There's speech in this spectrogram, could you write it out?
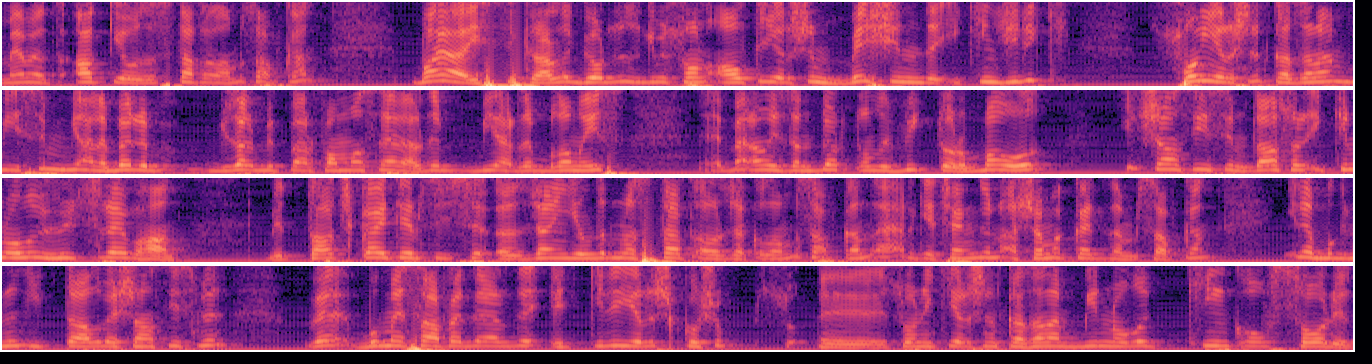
Mehmet Akyavuz'a start alan bu safkan bayağı istikrarlı. Gördüğünüz gibi son 6 yarışın 5'inde ikincilik son yarışını kazanan bir isim. Yani böyle güzel bir performans herhalde bir yerde bulamayız. E, ben o yüzden 4 nolu Victor Baul ilk şanslı isim. Daha sonra 2 nolu Hüsrevhan. Bir Taçkay temsilcisi Özcan Yıldırım'la start alacak olan bu safkanda her geçen gün aşama kaydeden bir safkan. Yine bugünün iddialı ve şanslı ismi ve bu mesafelerde etkili yarış koşup e, son iki yarışını kazanan bir nolu King of Solid.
